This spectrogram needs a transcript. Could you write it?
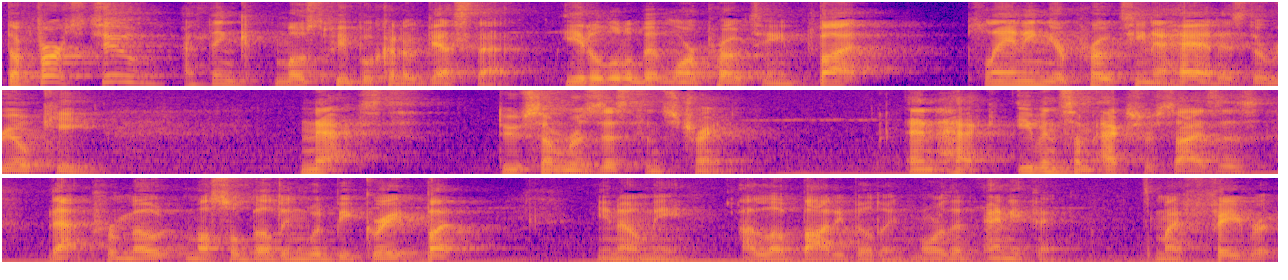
The first two, I think most people could have guessed that. Eat a little bit more protein, but planning your protein ahead is the real key. Next, do some resistance training. And heck, even some exercises that promote muscle building would be great, but you know me, I love bodybuilding more than anything. It's my favorite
